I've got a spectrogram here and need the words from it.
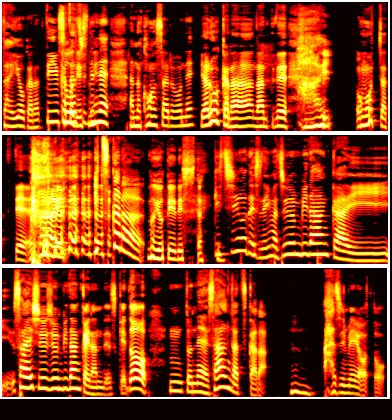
伝えようかなっていう形でね、でねあの、コンサルをね、やろうかな、なんてね。はい。思っちゃってて。はい。いつからの予定でしたっけ？一応ですね、今準備段階、最終準備段階なんですけど、うんとね、3月から始めようと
